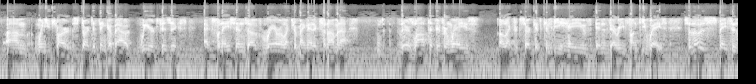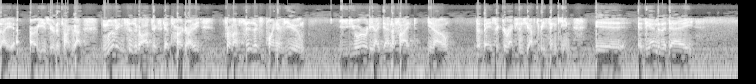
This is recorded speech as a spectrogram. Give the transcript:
um, when you chart, start to think about weird physics explanations of rare electromagnetic phenomena, there's lots of different ways electric circuits can behave in very funky ways. So those spaces I, are easier to talk about. Moving physical objects gets harder. I mean, from a physics point of view, you, you already identified, you know, the basic directions you have to be thinking. It, at the end of the day,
